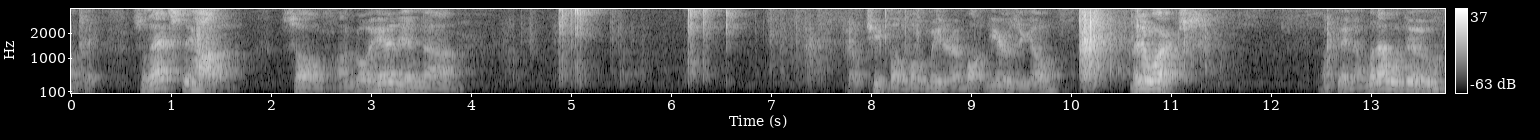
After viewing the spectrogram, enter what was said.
Okay, so that's the hot one. So I'll go ahead and uh, little cheapo voltmeter I bought years ago, but it works. Okay, now what I will do,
